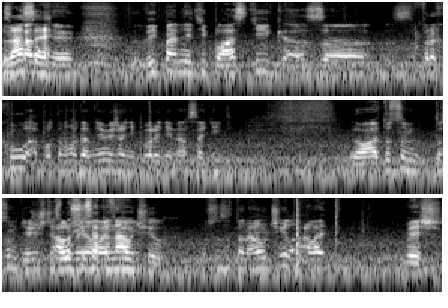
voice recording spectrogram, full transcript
Zase. vypadne, vypadne ti plastík z, z vrchu a potom ho tam nevieš ani poriadne nasadiť. No a to som, to som tiež ešte Ale už si sa to naučil. Už som sa to naučil, ale vieš,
